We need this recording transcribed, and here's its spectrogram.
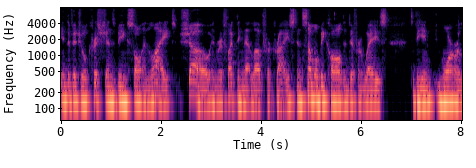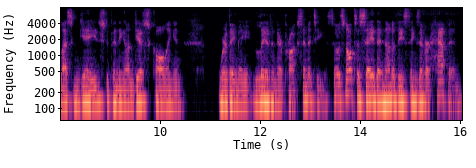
individual Christians being salt and light show in reflecting that love for Christ. And some will be called in different ways to be more or less engaged, depending on gifts, calling, and where they may live in their proximity. So it's not to say that none of these things ever happen,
